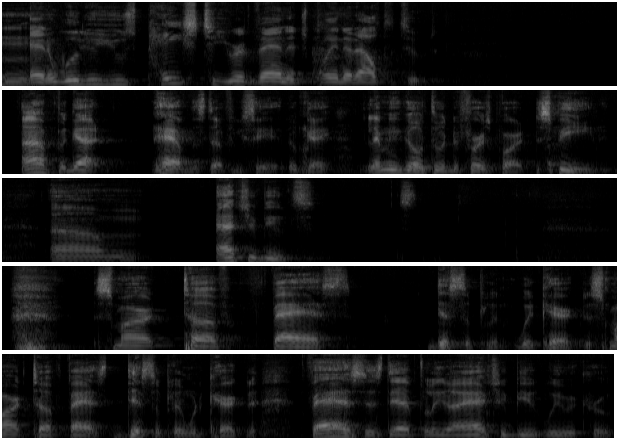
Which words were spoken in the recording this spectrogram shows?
Mm. And will you use pace to your advantage playing at altitude? I forgot half the stuff you said. Okay, let me go through the first part. The speed, um, attributes: smart, tough, fast, discipline with character. Smart, tough, fast, discipline with character. Fast is definitely an attribute we recruit.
